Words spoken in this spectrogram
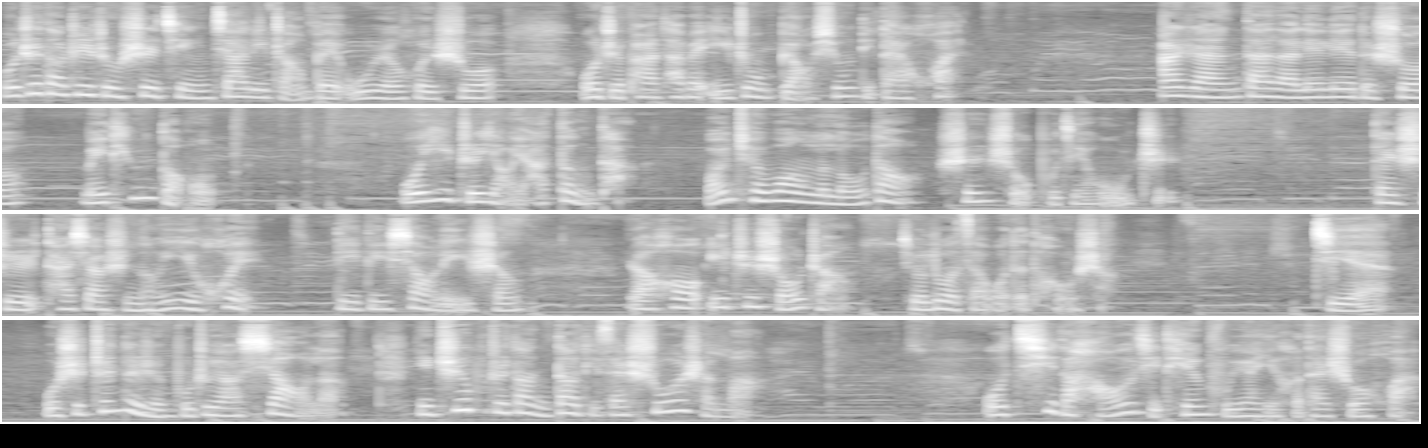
我知道这种事情家里长辈无人会说，我只怕他被一众表兄弟带坏。阿然大大咧咧地说：“没听懂。”我一直咬牙瞪他。完全忘了楼道伸手不见五指，但是他像是能意会，低低笑了一声，然后一只手掌就落在我的头上。姐，我是真的忍不住要笑了，你知不知道你到底在说什么？我气得好几天不愿意和他说话。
